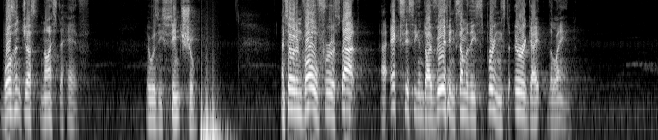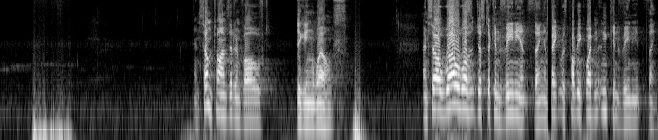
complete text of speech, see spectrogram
wasn't just nice to have, it was essential. And so it involved, for a start, uh, accessing and diverting some of these springs to irrigate the land. and sometimes it involved digging wells. And so a well wasn't just a convenient thing, in fact, it was probably quite an inconvenient thing.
